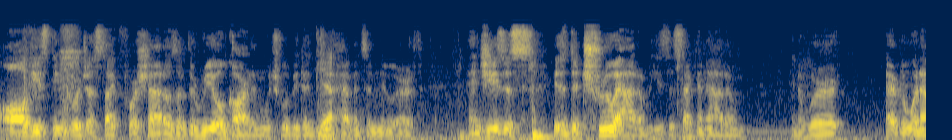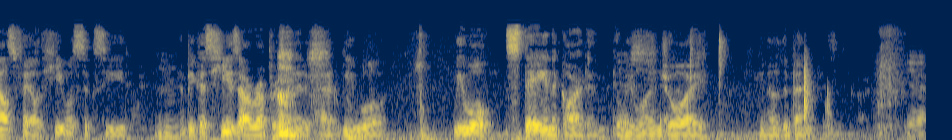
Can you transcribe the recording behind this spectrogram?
all these things were just like foreshadows of the real garden, which will be the new Yeah. heavens and new earth. And Jesus is the true Adam. He's the second Adam. Know, where everyone else failed, he will succeed. Mhm. And because he's our representative head, we will we will stay in the garden and we will enjoy, you know, the benefits of the garden. yeah.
